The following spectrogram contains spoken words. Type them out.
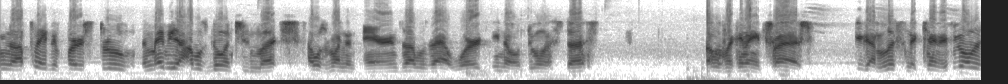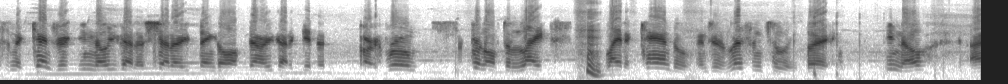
you know, I played the first through, and maybe I was doing too much. I was running errands. I was at work, you know, doing stuff. I was like, it ain't trash. You gotta listen to Kendrick. If you don't listen to Kendrick, you know, you gotta shut everything off down. You gotta get in the dark room, turn off the lights, light a candle, and just listen to it. But you know, I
